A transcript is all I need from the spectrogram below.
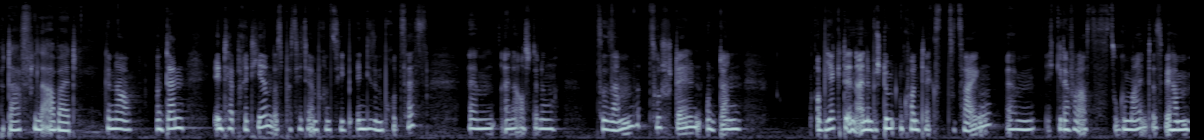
bedarf viel Arbeit. Genau. Und dann interpretieren, das passiert ja im Prinzip in diesem Prozess, ähm, eine Ausstellung zusammenzustellen und dann Objekte in einem bestimmten Kontext zu zeigen. Ähm, ich gehe davon aus, dass es so gemeint ist. Wir haben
